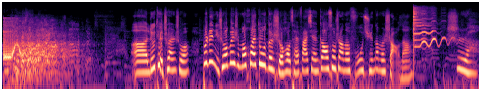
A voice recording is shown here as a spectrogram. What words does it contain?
呃，刘铁川说：“不是，你说为什么坏肚子的时候才发现高速上的服务区那么少呢？”是啊。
